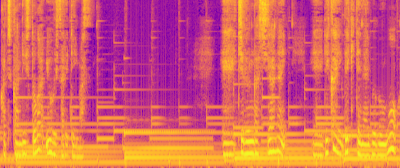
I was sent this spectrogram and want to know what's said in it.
価値観リストが用意されています、えー、自分が知らない、えー、理解できてない部分を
